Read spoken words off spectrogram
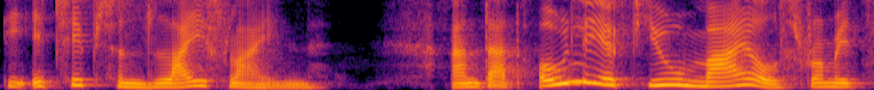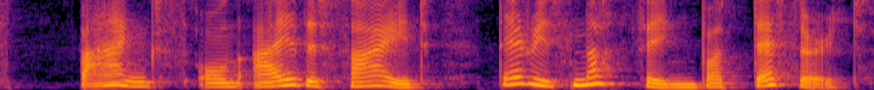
the Egyptian lifeline, and that only a few miles from its banks on either side, there is nothing but desert.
